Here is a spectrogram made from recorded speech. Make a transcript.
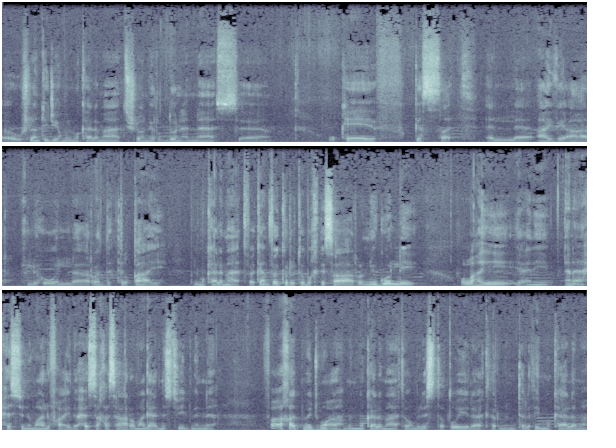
آه، وشلون تجيهم المكالمات شلون يردون على الناس وكيف قصة ال IVR اللي هو الرد التلقائي بالمكالمات. فكان فكرته باختصار إنه يقول لي والله يعني أنا أحس إنه ما له فائده أحسه خسارة وما قاعد نستفيد منه. فأخذت مجموعة من مكالماتهم لسته طويلة أكثر من 30 مكالمة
